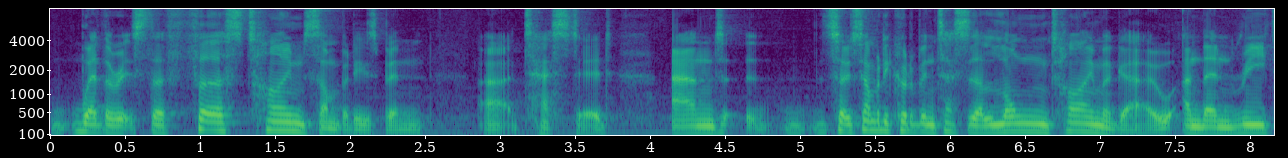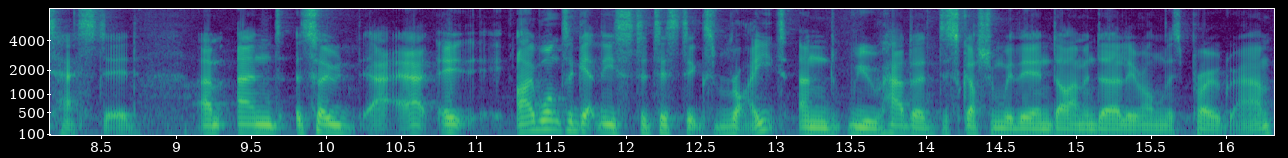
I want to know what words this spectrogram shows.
whether it's the first time somebody's been uh, tested. And uh, so somebody could have been tested a long time ago and then retested. Um, and so uh, it, I want to get these statistics right. And you had a discussion with Ian Diamond earlier on this programme.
